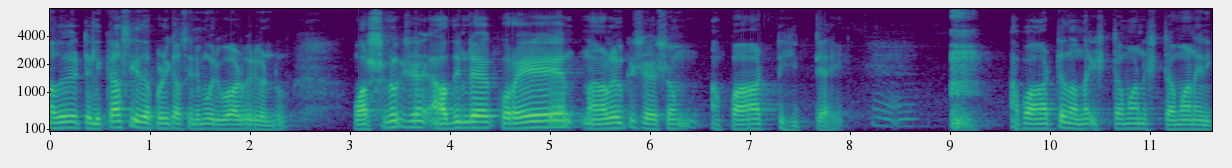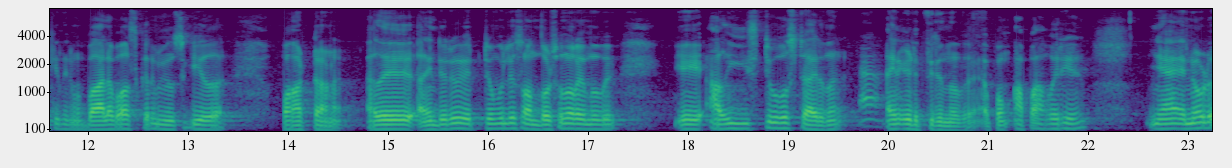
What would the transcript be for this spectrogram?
അത് ടെലികാസ്റ്റ് ചെയ്തപ്പോഴേക്കും ആ സിനിമ ഒരുപാട് പേര് കണ്ടു. വർഷങ്ങൾക്ക് ശേഷം അതിന്റെ കുറേ നാളുകൾക്ക് ശേഷം ആ പാട്ട് ഹിറ്റായി. ആ പാട്ട് നന്ന ഇഷ്ടമാണ് ഇഷ്ടമാണ് എനിക്ക് സിനിമ. ബാലഭാസ്കർ മ്യൂസിക് ചെയ്ത പാട്ടാണ്. അത് അതിന്റെ ഒരു ഏറ്റവും വലിയ സന്തോഷം എന്ന് പറയുന്നത് ഈ അത് ഈസ്റ്റ് കോസ്റ്റ് ആയിരുന്നു അതിന് എടുത്തിരുന്നത്. അപ്പം അപ്പം അവർ ഞാൻ എന്നോട്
